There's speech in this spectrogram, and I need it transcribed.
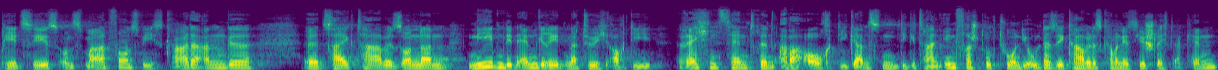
PCs und Smartphones, wie ich es gerade angezeigt habe, sondern neben den Endgeräten natürlich auch die Rechenzentren, aber auch die ganzen digitalen Infrastrukturen, die Unterseekabel, das kann man jetzt hier schlecht erkennen,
